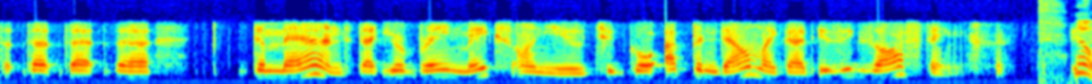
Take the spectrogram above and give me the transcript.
the the the, the demand that your brain makes on you to go up and down like that is exhausting. No,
